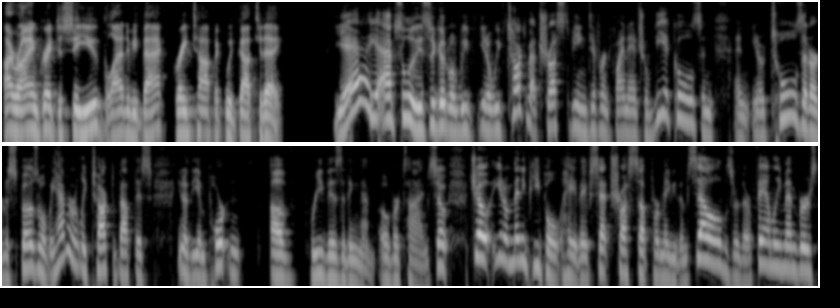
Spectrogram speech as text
Hi, Ryan. Great to see you. Glad to be back. Great topic we've got today. Yeah, yeah, absolutely. This is a good one. We've, you know, we've talked about trusts being different financial vehicles and and you know tools at our disposal. But We haven't really talked about this, you know, the important of revisiting them over time. So, Joe, you know, many people, hey, they've set trusts up for maybe themselves or their family members,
